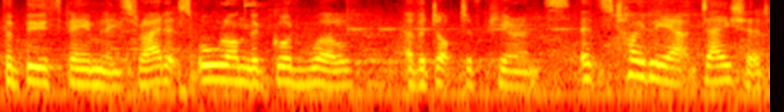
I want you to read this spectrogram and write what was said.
for birth families, right? It's all on the goodwill of adoptive parents. It's totally outdated.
